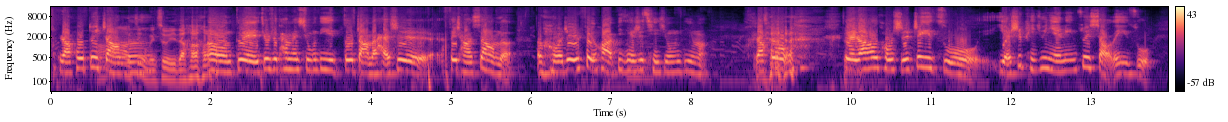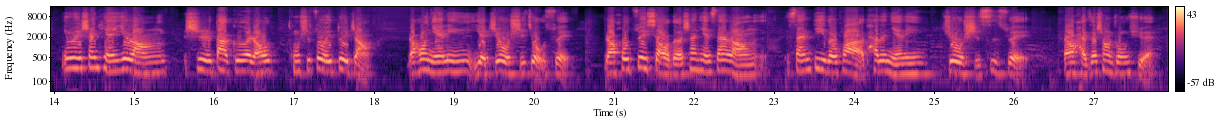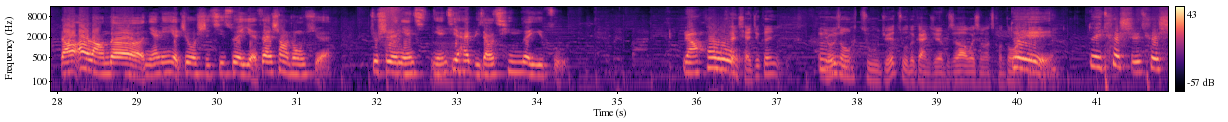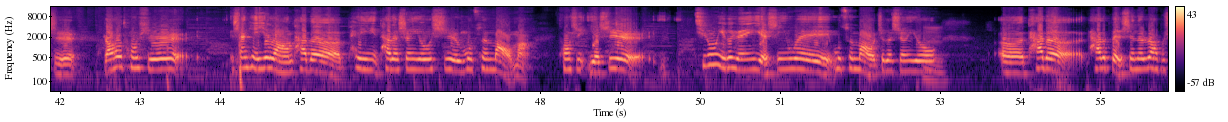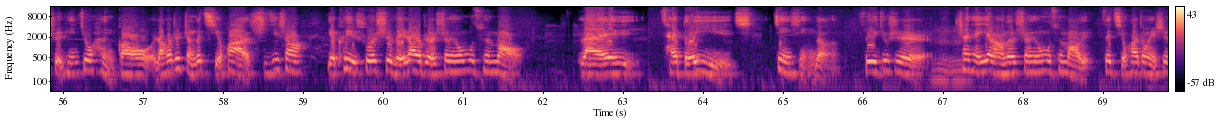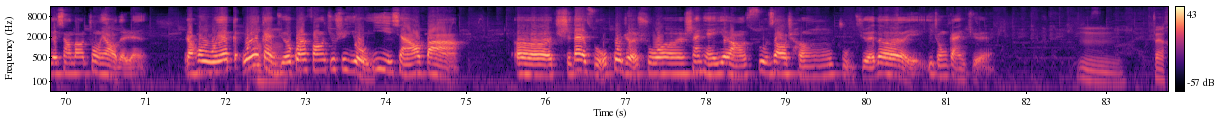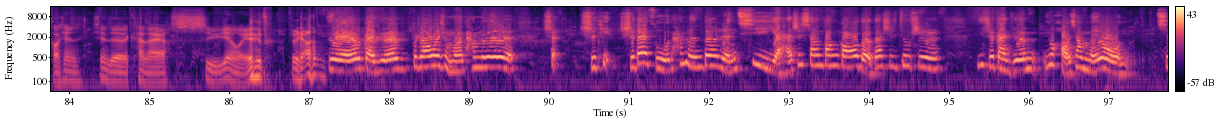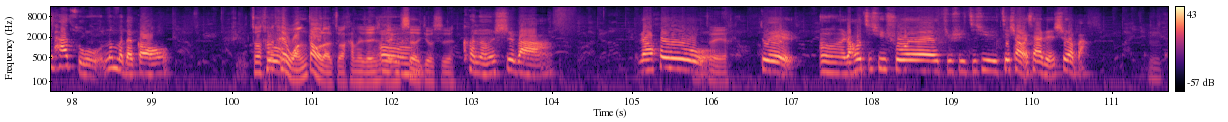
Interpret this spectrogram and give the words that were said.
然后队长呢？啊，这我没注意到。嗯，对，就是他们兄弟都长得还是非常像的。呃，我这是废话，毕竟是亲兄弟嘛。然后，对，然后同时这一组也是平均年龄最小的一组，因为山田一郎是大哥，然后同时作为队长，然后年龄也只有十九岁。然后最小的山田三郎三弟的话，他的年龄只有十四岁，然后还在上中学。然后二郎的年龄也只有十七岁，也在上中学，就是年纪年纪还比较轻的一组。然后看起来就跟有一种主角组的感觉，不知道为什么从动画对。对，确实确实。然后同时，山田一郎他的配音，他的声优是木村卯嘛，同时也是其中一个原因，也是因为木村卯这个声优。嗯呃，他的他的本身的 rap 水平就很高，然后这整个企划实际上也可以说是围绕着声优木村卯来才得以进行的，所以就是山田一郎的声优木村卯在企划中也是个相当重要的人。然后我也我也感觉官方就是有意想要把呃时代组或者说山田一郎塑造成主角的一种感觉。嗯。但好像现在看来事与愿违的样子。对我感觉不知道为什么他们的时时体时代组他们的人气也还是相当高的，但是就是一直感觉又好像没有其他组那么的高。主要他们太王道了，主要他们人人设就是可能是吧。然后对对嗯，然后继续说就是继续介绍一下人设吧。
